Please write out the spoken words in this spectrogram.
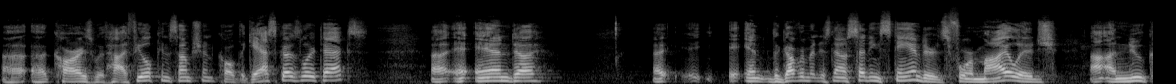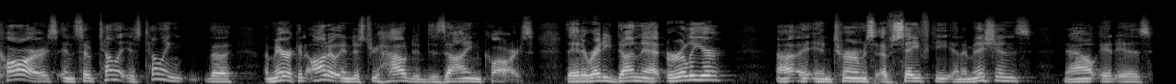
uh, uh, cars with high fuel consumption, called the gas guzzler tax. Uh, and, uh, uh, and the government is now setting standards for mileage uh, on new cars, and so tell, is telling the American auto industry how to design cars. They had already done that earlier uh, in terms of safety and emissions. Now it is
